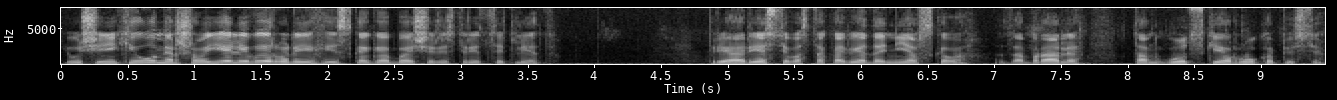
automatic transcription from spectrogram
и ученики умершего еле вырвали их из КГБ через 30 лет. При аресте востоковеда Невского забрали тангутские рукописи,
